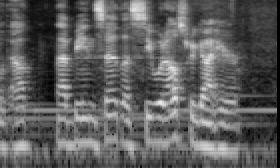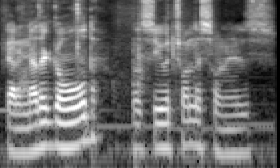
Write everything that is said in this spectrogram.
without that being said, let's see what else we got here. Got another gold. Let's see which one this one is.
